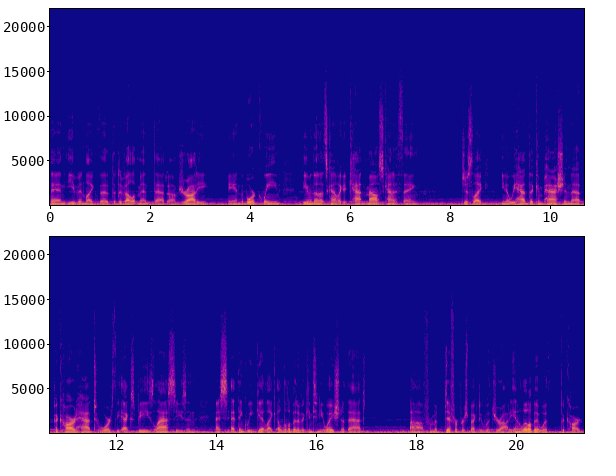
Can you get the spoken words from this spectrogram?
and even like the the development that um, Jurati and the Borg Queen, even though that's kind of like a cat and mouse kind of thing, just like you know we had the compassion that Picard had towards the XBs last season, and I, I think we get like a little bit of a continuation of that uh, from a different perspective with Jurati, and a little bit with Picard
